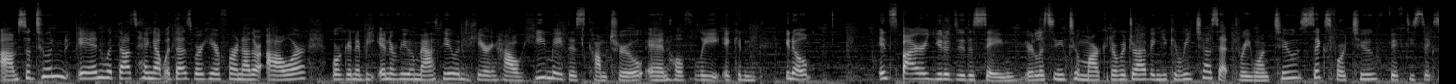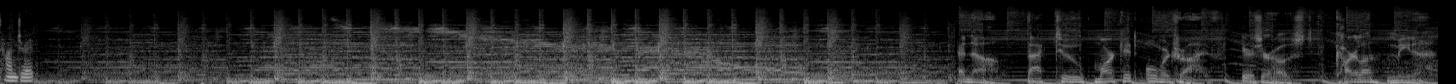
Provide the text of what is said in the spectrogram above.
Um, so tune in with us, hang out with us. We're here for another hour. We're going to be interviewing Matthew and hearing how he made this come true, and hopefully it can, you know, inspire you to do the same. You're listening to Market Overdrive, and you can reach us at 312 642 5600. Market Overdrive. Here's your host, Carla Mina.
